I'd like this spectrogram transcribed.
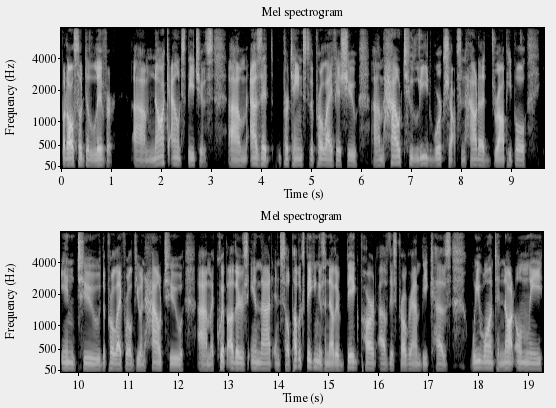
but also deliver um, knockout speeches um, as it pertains to the pro life issue, um, how to lead workshops and how to draw people into the pro life worldview and how to um, equip others in that. And so, public speaking is another big part of this program because we want to not only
